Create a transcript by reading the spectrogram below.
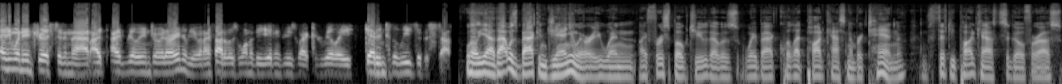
anyone interested in that, I, I really enjoyed our interview, and I thought it was one of the interviews where I could really get into the weeds of this stuff. Well, yeah, that was back in January when I first spoke to you. That was way back Quillette podcast number 10, 50 podcasts ago for us,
